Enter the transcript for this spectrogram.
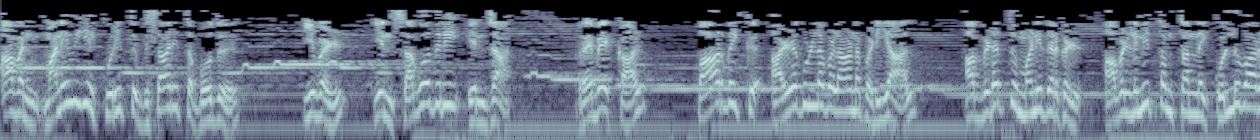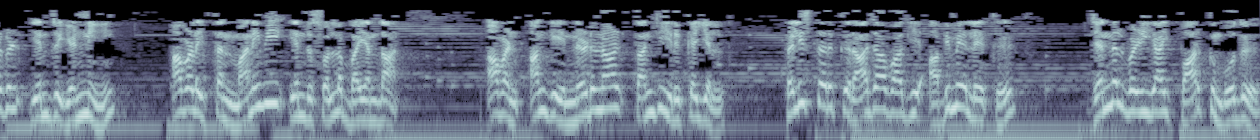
அவன் மனைவியை குறித்து விசாரித்தபோது இவள் என் சகோதரி என்றான். ரெபேக்காள் பார்வைக்கு அழகுள்ளவளானபடியால் அவ்விடத்து மனிதர்கள் அவள் நிமித்தம் தன்னை கொல்லுவார்கள் என்று எண்ணி அவளை தன் மனைவி என்று சொல்ல பயந்தான். அவன் அங்கே நெடுநாள் தங்கியிருக்கையில் பெலிஸ்தருக்கு ராஜாவாகிய அபிமேலேக்கு ஜன்னல் வழியாய் பார்க்கும்போது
